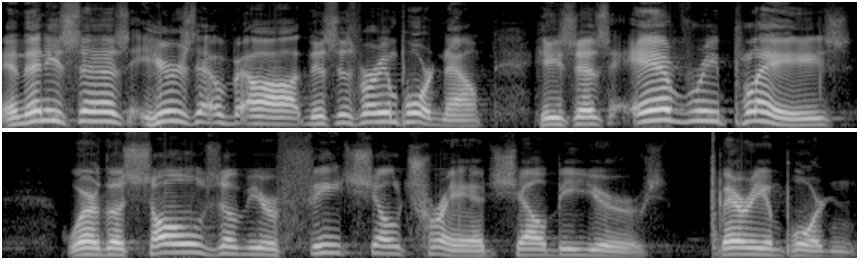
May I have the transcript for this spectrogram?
And then he says, here's uh, this is very important now. He says, Every place where the soles of your feet shall tread shall be yours. Very important.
